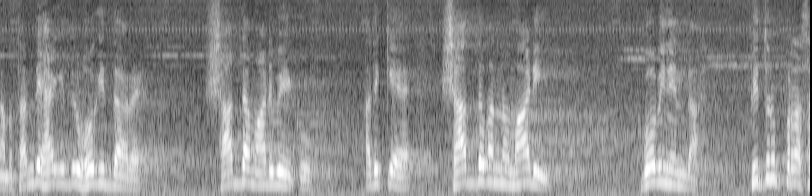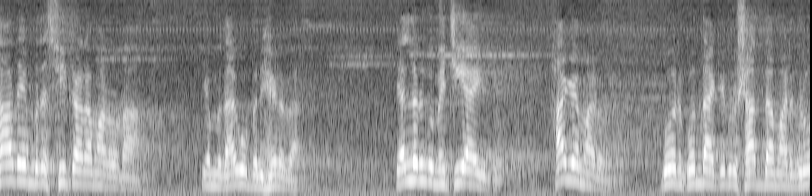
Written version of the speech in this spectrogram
ನಮ್ಮ ತಂದೆ ಹೇಗಿದ್ದರೂ ಹೋಗಿದ್ದಾರೆ. ಶ್ರಾದ್ದ ಮಾಡಬೇಕು. ಅದಕ್ಕೆ ಶ್ರಾದ್ದವನ್ನು ಮಾಡಿ ಗೋವಿನಿಂದ ಪಿತೃಪ್ರಸಾದ ಎಂಬುದೇ ಸ್ವೀಕಾರ ಮಾಡೋಣ ಎಂಬುದಾಗಿ ಒಬ್ಬನು ಹೇಳಿದ. ಎಲ್ಲರಿಗೂ ಮೆಚ್ಚುಗೆ ಆಯಿತು. ಹಾಗೆ ಮಾಡೋರು ಗೋವನ್ನು ಕೊಂದಾಕಿದ್ರು, ಶ್ರಾದ್ದ ಮಾಡಿದರು.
